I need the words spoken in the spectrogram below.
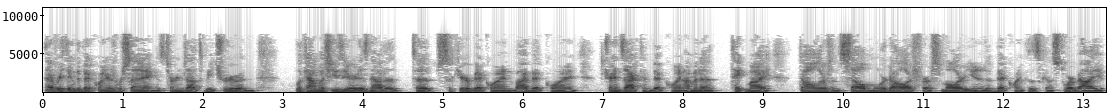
Everything the Bitcoiners were saying is turns out to be true and look how much easier it is now to, to secure Bitcoin, buy Bitcoin, transact in Bitcoin. I'm going to take my dollars and sell more dollars for a smaller unit of Bitcoin because it's going to store value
